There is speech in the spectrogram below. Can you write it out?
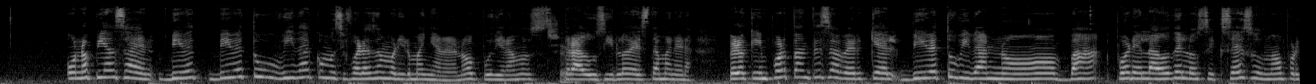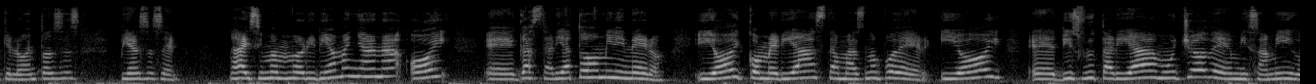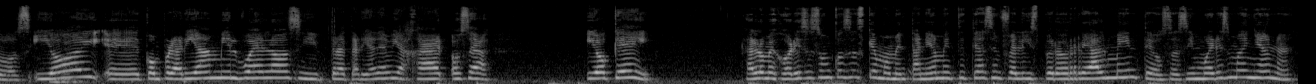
uno piensa en vive, vive tu vida como si fueras a morir mañana, ¿no? Pudiéramos traducirlo de esta manera. Pero qué importante saber que el vive tu vida no va por el lado de los excesos, ¿no? Porque luego entonces piensas en, ay, si me moriría mañana, hoy eh, gastaría todo mi dinero y hoy comería hasta más no poder y hoy eh, disfrutaría mucho de mis amigos y hoy eh, compraría mil vuelos y trataría de viajar, o sea, Y ok, a lo mejor esas son cosas que momentáneamente te hacen feliz, pero realmente, o sea, si mueres mañana,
